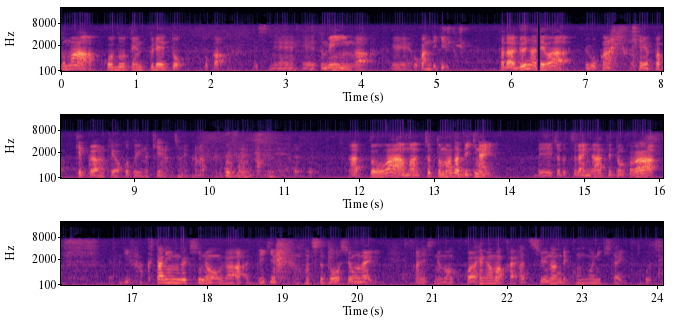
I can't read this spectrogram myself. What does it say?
とまあコードテンプレートとかですね、えー、とメインがえー、補完できると。ただ、 Luna では動かないので、やっぱケプラーの K はコトリの K なんじゃないかなってことですね。あとは、まあ、ちょっとまだできないで、ちょっと辛いなっていうところが、リファクタリング機能ができないのもちょっとどうしようもない感じですね。まあ、ここら辺はまあ開発中なんで今後に期待ってところですね。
